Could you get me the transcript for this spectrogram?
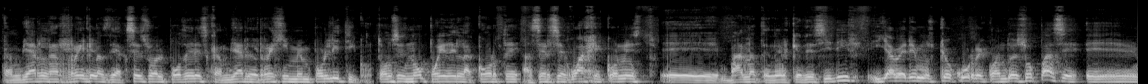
Cambiar las reglas de acceso al poder es cambiar el régimen político. Entonces no puede la Corte hacerse guaje con esto. Eh, van a tener que decidir y ya veremos qué ocurre cuando eso pase. Eh,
